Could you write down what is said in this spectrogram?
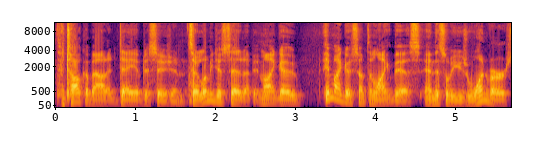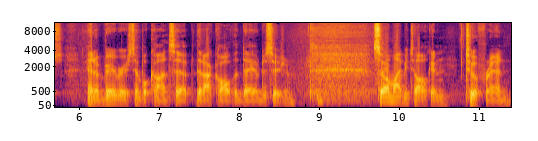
to talk about a day of decision. So, let me just set it up. It might go it might go something like this, and this will use one verse and a very, very simple concept that I call the day of decision. So I might be talking to a friend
